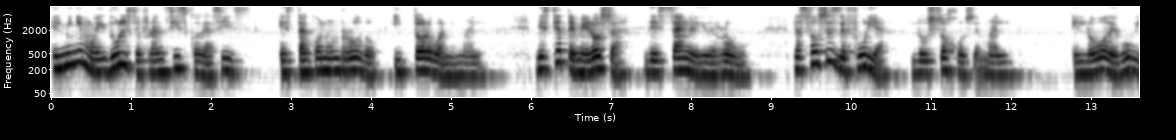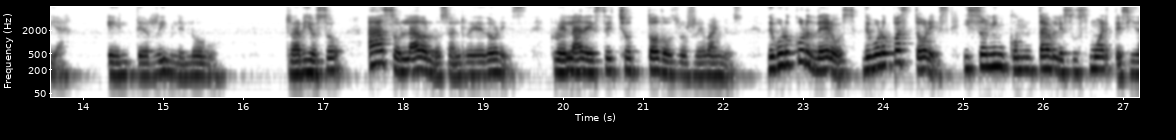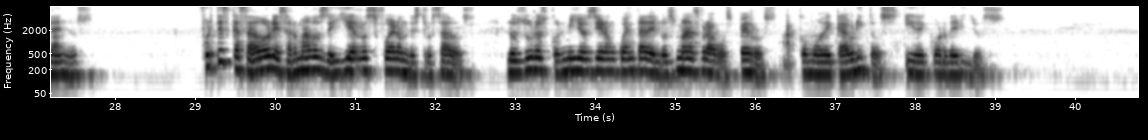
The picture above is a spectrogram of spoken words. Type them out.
el mínimo y dulce Francisco de Asís, está con un rudo y torvo animal, bestia temerosa de sangre y de robo, las fauces de furia, los ojos de mal, el lobo de gubia, el terrible lobo. Rabioso, ha asolado los alrededores, cruel ha deshecho todos los rebaños, Devoró corderos, devoró pastores, y son incontables sus muertes y daños. Fuertes cazadores armados de hierros fueron destrozados. Los duros colmillos dieron cuenta de los más bravos perros, como de cabritos y de corderillos.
